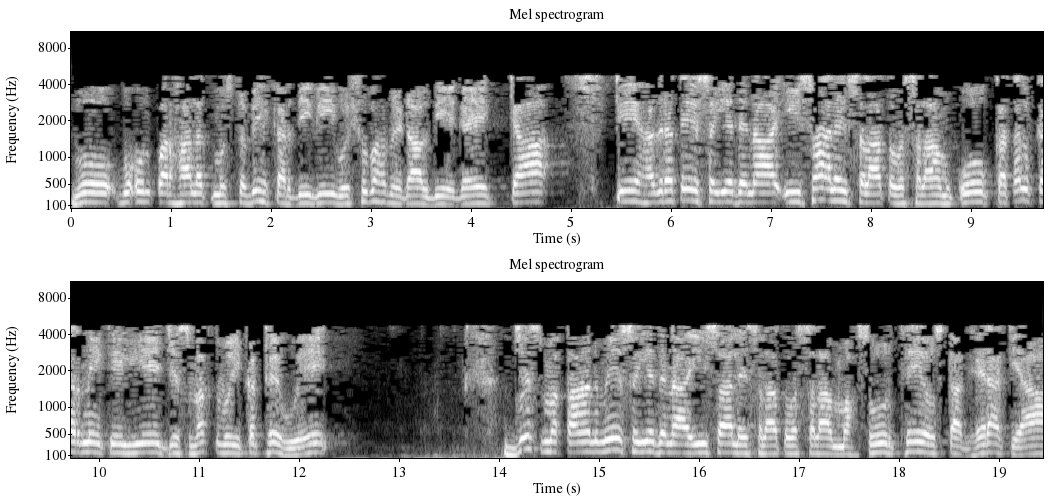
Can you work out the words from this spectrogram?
وہ وہ ان پر حالت مستبح کر دی گئی، وہ شبہ میں ڈال دیے گئے۔ کیا کہ حضرت سیدنا عیسیٰ علیہ السلاۃ وسلام کو قتل کرنے کے لیے جس وقت وہ اکٹھے ہوئے جس مکان میں سیدنا عیسیٰ علیہ السلاۃ وسلام محصور تھے، اس کا گھیرا کیا؟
